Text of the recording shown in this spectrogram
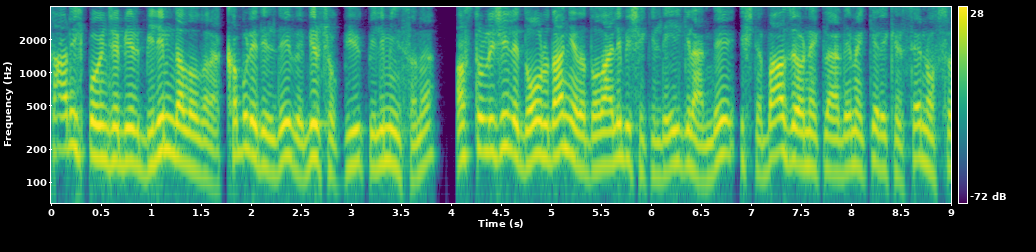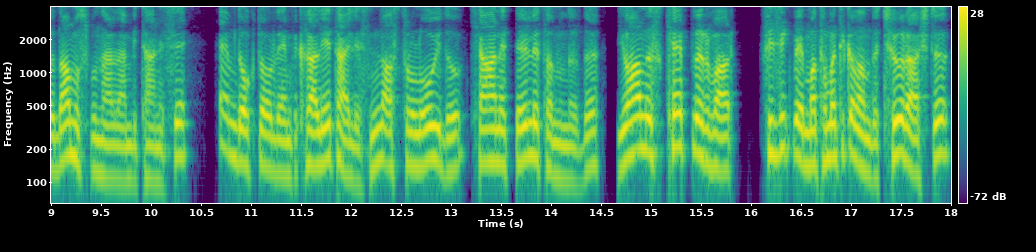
tarih boyunca bir bilim dalı olarak kabul edildi ve birçok büyük bilim insanı astrolojiyle doğrudan ya da dolaylı bir şekilde ilgilendi. İşte bazı örnekler demek gerekirse Nostradamus bunlardan bir tanesi. Hem doktordu hem de kraliyet ailesinin astroloğuydu, kehanetleriyle tanınırdı. Johannes Kepler var, fizik ve matematik alanında çığır açtı.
